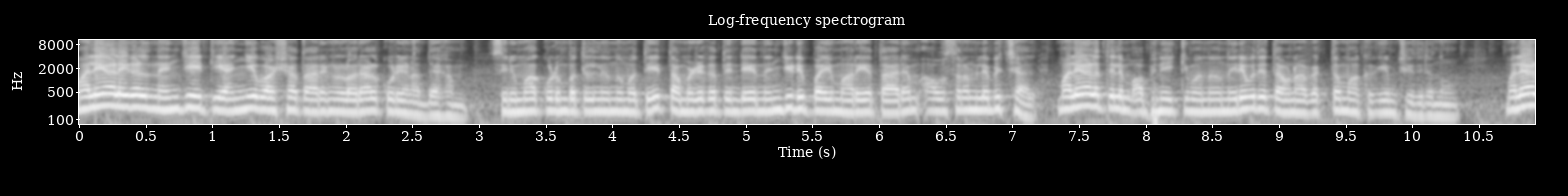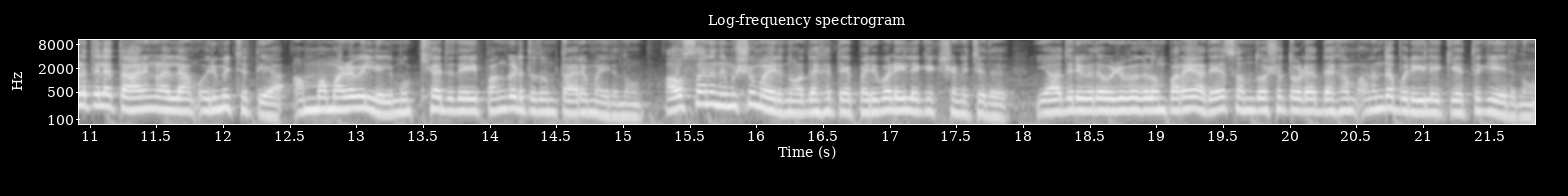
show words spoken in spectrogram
മലയാളികൾ നെഞ്ചേറ്റി അന്യഭാഷാ താരങ്ങളിൽ ഒരാൾ കൂടിയാണ് അദ്ദേഹം. സിനിമാ കുടുംബത്തിൽ നിന്നുമെത്തി തമിഴകത്തിന്റെ നെഞ്ചിടിപ്പായി മാറിയ താരം അവസരം ലഭിച്ചാൽ മലയാളത്തിലും അഭിനയിക്കുമെന്ന് നിരവധി തവണ വ്യക്തമാക്കുകയും ചെയ്തിരുന്നു. മലയാളത്തിലെ താരങ്ങളെല്ലാം ഒരുമിച്ചെത്തിയ അമ്മ മഴവില്ലിൽ മുഖ്യാതിഥിയായി പങ്കെടുത്തതും താരമായിരുന്നു. അവസാന നിമിഷമായിരുന്നു അദ്ദേഹത്തെ പരിപാടിയിലേക്ക് ക്ഷണിച്ചത്. യാതൊരുവിധ ഒഴിവുകളും പറയാതെ സന്തോഷത്തോടെ അദ്ദേഹം അനന്തപുരിയിലേക്ക് എത്തുകയായിരുന്നു.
